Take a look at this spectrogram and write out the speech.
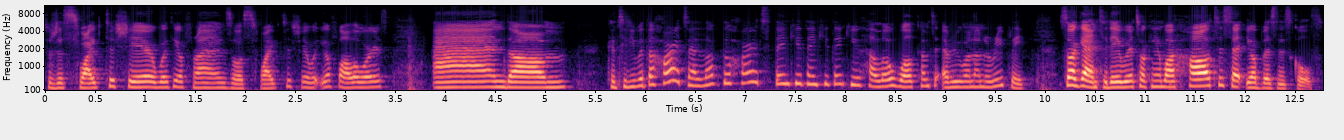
So just swipe to share with your friends or swipe to share with your followers and um, continue with the hearts. I love the hearts. Thank you, thank you, thank you. Hello, welcome to everyone on the replay. So, again, today we're talking about how to set your business goals.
